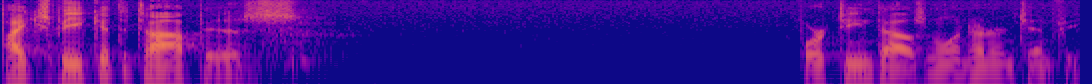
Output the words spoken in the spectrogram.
Pikes Peak at the top is 14,110 feet.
